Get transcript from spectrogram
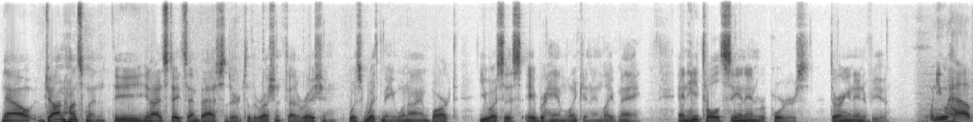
Now, Jon Huntsman, the United States ambassador to the Russian Federation, was with me when I embarked USS Abraham Lincoln in late May. And he told CNN reporters during an interview When you have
